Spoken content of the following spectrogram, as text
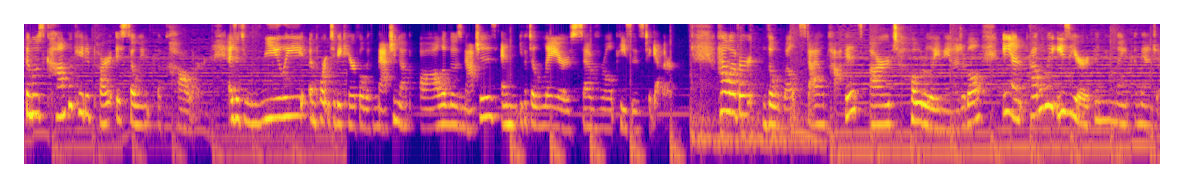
The most complicated part is sewing the collar, as it's really important to be careful with matching up all of those notches and you have to layer several pieces together. However, the welt style pockets are totally manageable and probably easier than you might imagine.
